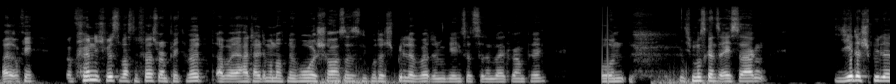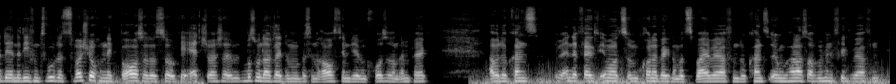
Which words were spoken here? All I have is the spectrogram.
Weil, okay, wir können nicht wissen, was ein First-Round-Pick wird, aber er hat halt immer noch eine hohe Chance, dass es ein guter Spieler wird, im Gegensatz zu einem Late-Round-Pick. Und ich muss ganz ehrlich sagen, jeder Spieler, der in der Defense gut ist, zum Beispiel auch Nick Boss oder so, okay, Edge muss man da vielleicht immer ein bisschen rausnehmen, die haben einen größeren Impact. Aber du kannst im Endeffekt immer zum Cornerback Nummer 2 werfen, du kannst irgendwo anders auf dem Hinfield werfen.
